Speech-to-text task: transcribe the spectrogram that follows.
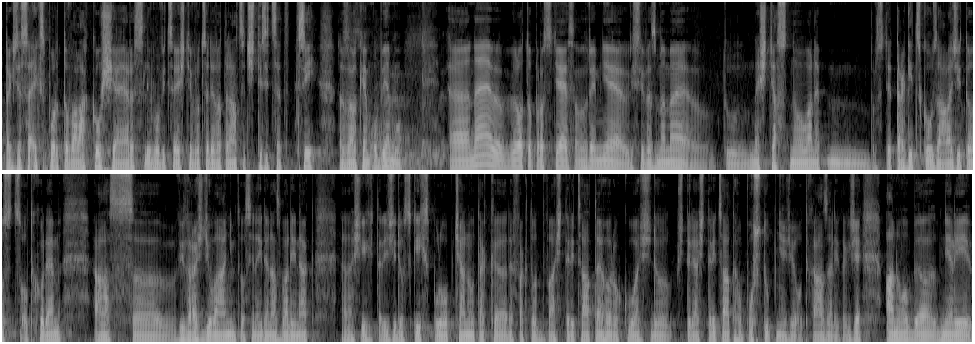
takže se exportovala košer, slivovice ještě v roce 1943 ve velkém objemu. Eh, ne, bylo to prostě samozřejmě, když si vezmeme eh, tu nešťastnou a ne, mm, prostě tragickou záležitost s odchodem a s eh, vyvražďováním, to si nejde nazvat jinak, našich tady židovských spoluobčanů, tak de facto 42. roku až do 44. postupně, že odcházeli. Takže ano, měli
